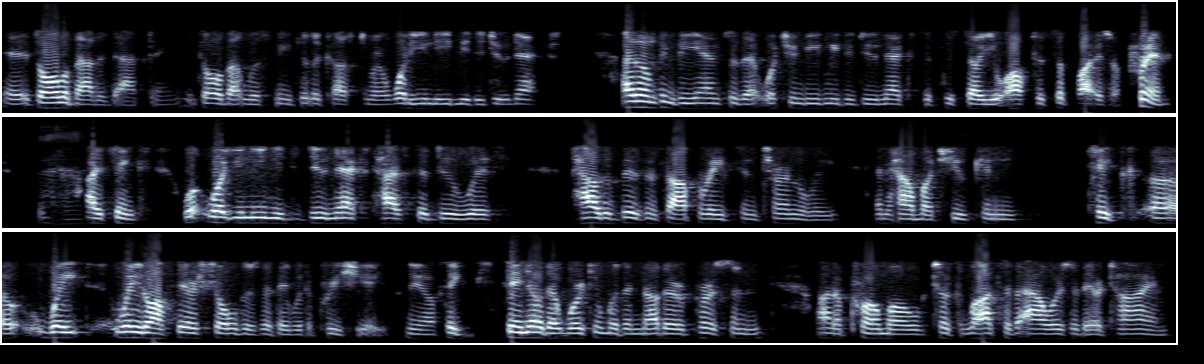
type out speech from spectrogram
It's all about adapting. It's all about listening to the customer. What do you need me to do next? I don't think the answer that what you need me to do next is to sell you office supplies or print. Mm-hmm. I think what, what you need me to do next has to do with how the business operates internally and how much you can take uh, weight weight off their shoulders that they would appreciate. You know, if they they know that working with another person on a promo took lots of hours of their time,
